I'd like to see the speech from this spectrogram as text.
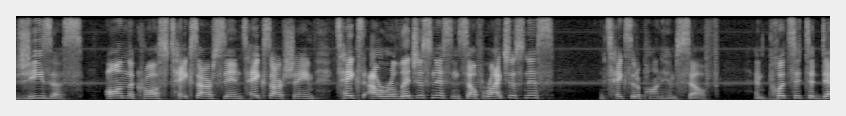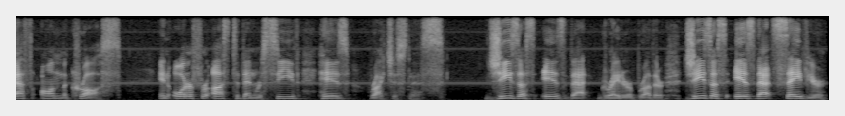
Jesus, on the cross, takes our sin, takes our shame, takes our religiousness and self righteousness, and takes it upon himself and puts it to death on the cross in order for us to then receive his righteousness. Jesus is that greater brother. Jesus is that Savior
